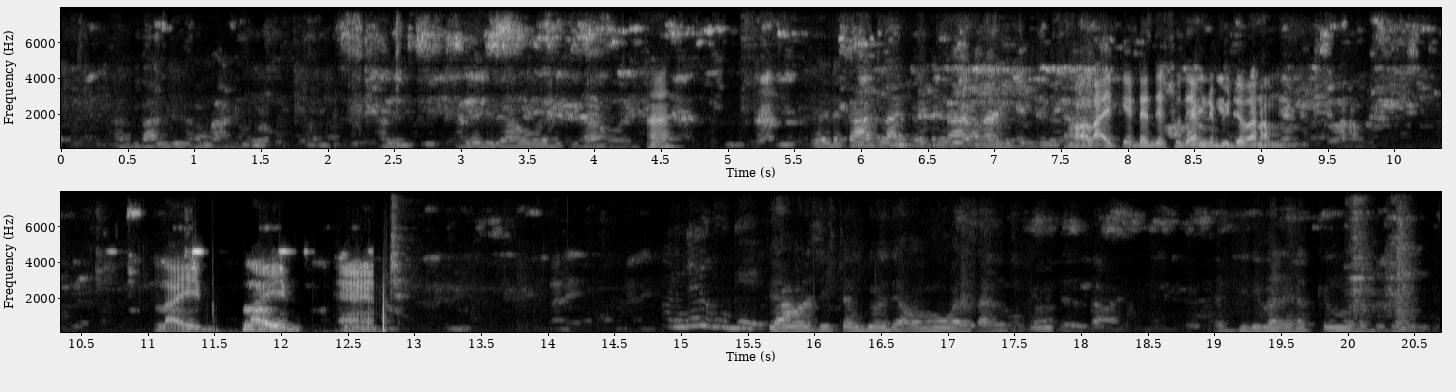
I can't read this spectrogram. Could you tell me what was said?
হ্যাঁ হ্যাঁ লাইভ কেটে দিয়ে শুধু এমনি ভিডিও বানাবো লাইভ লাইভ অ্যাড আমার সিস্টেম করে দিয়ে আমার মোবাইল চার্জ ফ্রি বানিয়ে রাখতে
